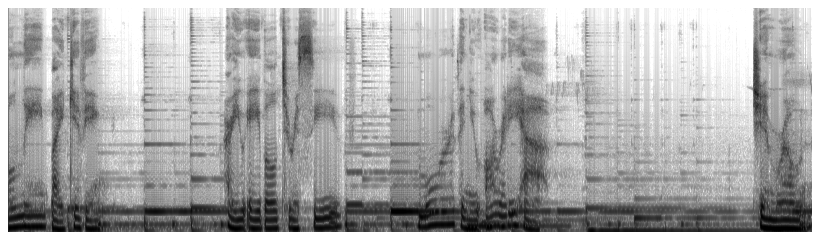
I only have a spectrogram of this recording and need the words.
Only by giving are you able to receive more than you already have. Jim Rohn.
